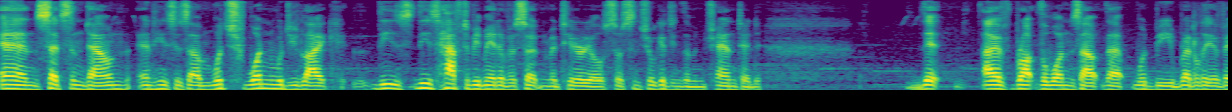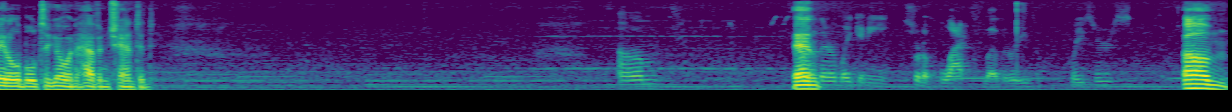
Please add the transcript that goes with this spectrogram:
and sets them down and he says um which one would you like these these have to be made of a certain material so since you're getting them enchanted that I've brought the ones out that would be readily available to go and have enchanted. Um, And are there like any sort of black leathery bracers? um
